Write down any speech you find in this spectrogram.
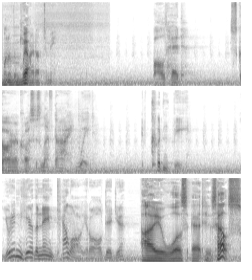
One of them came yeah. right up to me. Bald head, scar across his left eye. Wait. It couldn't be. You didn't hear the name Kellogg at all, did you? I was at his house.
